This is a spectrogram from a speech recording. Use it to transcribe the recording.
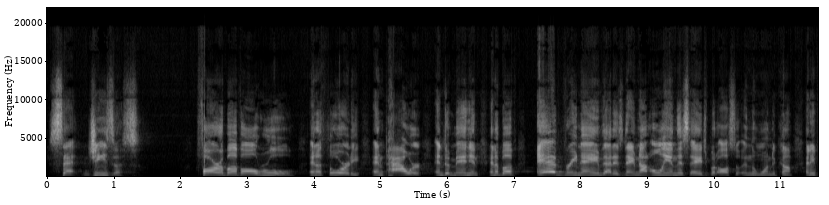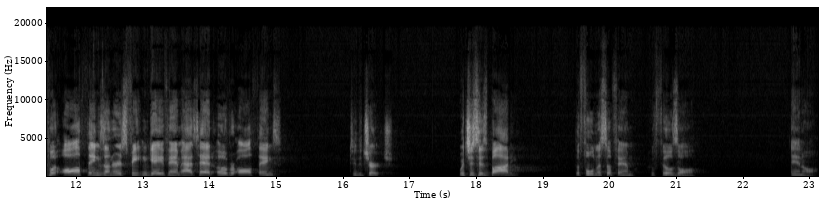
set Jesus far above all rule and authority and power and dominion and above every name that is named, not only in this age, but also in the one to come. And he put all things under his feet and gave him as head over all things to the church, which is his body, the fullness of him who fills all in all.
